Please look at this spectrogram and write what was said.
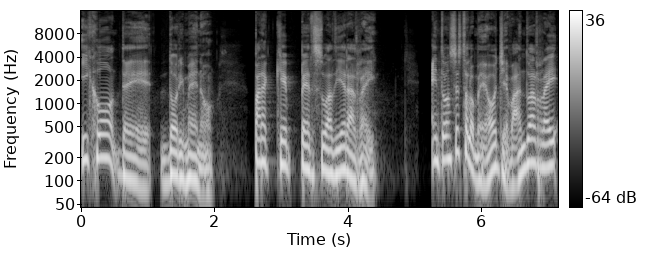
hijo de Dorimeno, para que persuadiera al rey. Entonces Ptolomeo, llevando al rey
